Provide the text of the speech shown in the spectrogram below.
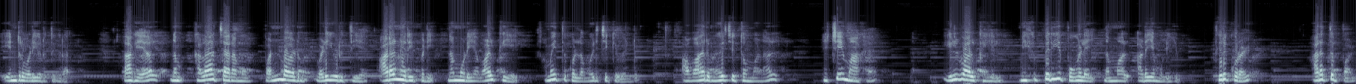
என்று வலியுறுத்துகிறார். ஆகையால் நம் கலாச்சாரமும் பண்பாடும் வலியுறுத்திய அறநெறிப்படி நம்முடைய வாழ்க்கையை அமைத்து கொள்ள முயற்சிக்க வேண்டும். அவ்வாறு முயற்சித்தோமானால் நிச்சயமாக இல்வாழ்க்கையில் மிகப்பெரிய புகழை நம்மால் அடைய முடியும். திருக்குறள் அறத்துப்பால்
